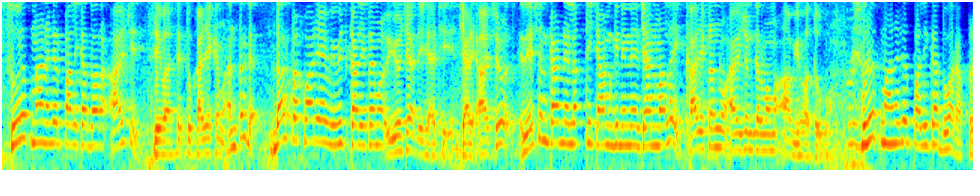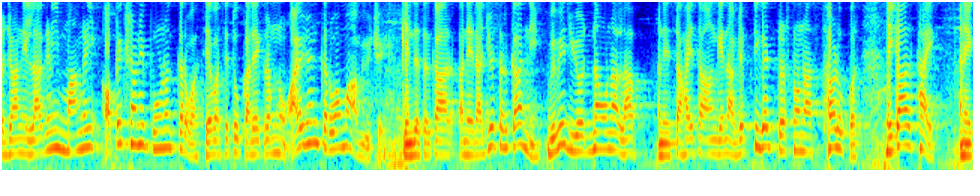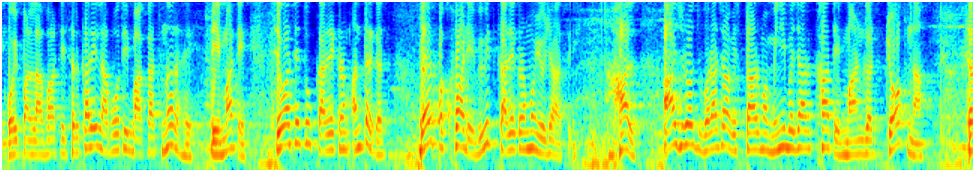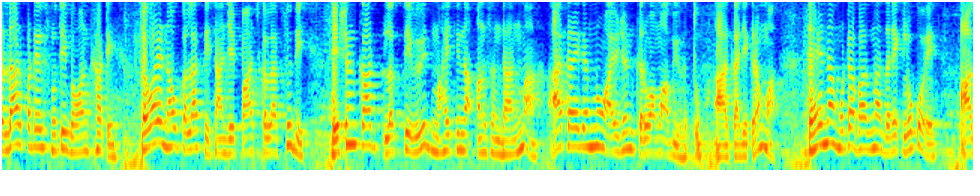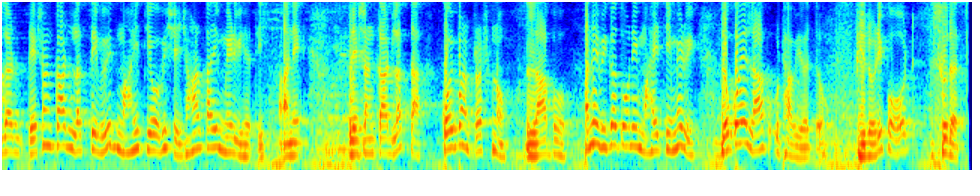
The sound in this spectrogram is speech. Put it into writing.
સુરત મહાનગરપાલિકા દ્વારા આયોજિત સેવા સેતુ કાર્યક્રમ અંતર્ગત દર પખવાડિયે વિવિધ કાર્યક્રમો યોજાઈ રહ્યા છે. જ્યારે આજરોજ રેશન કાર્ડને લગતી કામગીરીને ધ્યાનમાં લઈ કાર્યક્રમનું આયોજન કરવામાં આવ્યું હતું. સુરત મહાનગરપાલિકા દ્વારા પ્રજાની લાગણી, માંગણી, અપેક્ષાને પૂર્ણ કરવા સેવા સેતુ કાર્યક્રમનું આયોજન કરવામાં આવ્યું છે. કેન્દ્ર સરકાર અને રાજ્ય સરકારની વિવિધ યોજનાઓના લાભ અને સહાયતા અંગેના વ્યક્તિગત પ્રશ્નોના સ્થળ ઉપર નિકાલ થાય અને કોઈ પણ લાભાર્થી સરકારી લાભોથી બાકાત ન રહે તે માટે સેવા સેતુ કાર્યક્રમ અંતર્ગત દર પખવાડિયે વિવિધ કાર્યક્રમો યોજાશે. હાલ, આજ રોજ વરાછા વિસ્તારમાં મિની બજાર ખાતે માનગઢ ચોકના સરદાર પટેલ સ્મૃતિ ભવન ખાતે સવારે નવ કલાકથી સાંજે પાંચ કલાક સુધી રેશન કાર્ડ લગતી વિવિધ માહિતીના અનુસંધાનમાં આ કાર્યક્રમનું આયોજન કરવામાં આવ્યું હતું. આ કાર્યક્રમમાં શહેરના મોટાભાગના દરેક લોકોએ આગળ રેશન કાર્ડ લગતી વિવિધ માહિતીઓ વિશે જાણકારી મેળવી હતી અને રેશન કાર્ડ લગતા કોઈ પણ પ્રશ્નો, લાભો અને વિગતોની માહિતી મેળવી લોકોએ લાભ ઉઠાવ્યો હતો. Bureau report, Surat.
